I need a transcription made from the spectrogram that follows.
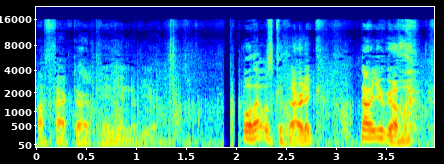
affect our opinion of you. Well, that was cathartic. Now you go.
